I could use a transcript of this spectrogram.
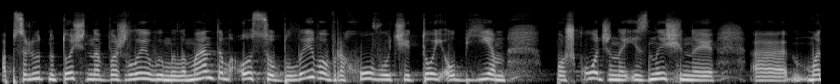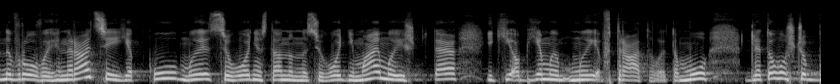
абсолютно точно важливим елементом, особливо враховуючи той об'єм. Пошкодженої і знищеної е, маневрової генерації, яку ми сьогодні станом на сьогодні маємо, і те, які об'єми ми втратили. Тому для того, щоб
